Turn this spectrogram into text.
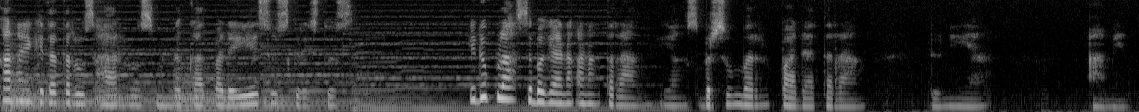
karena kita terus harus mendekat pada Yesus Kristus. Hiduplah sebagai anak-anak terang yang bersumber pada terang dunia. Amin.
